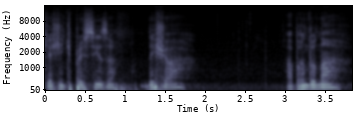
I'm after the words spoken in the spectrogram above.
que a gente precisa deixar, abandonar.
